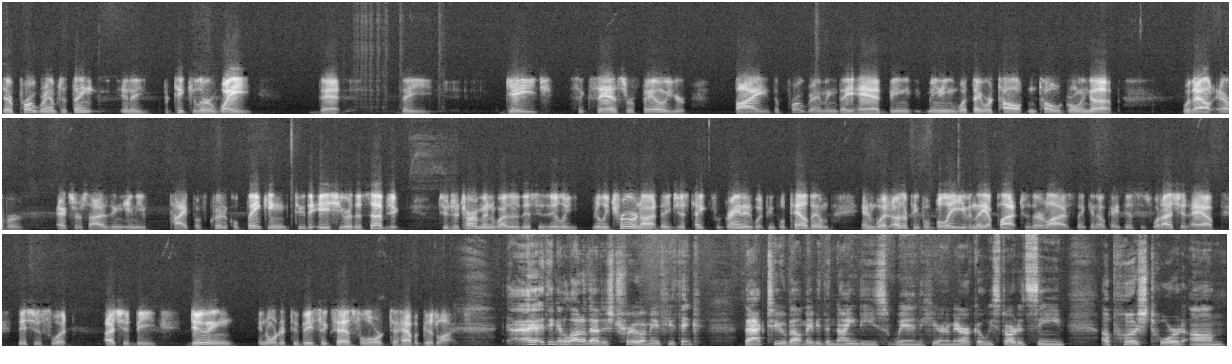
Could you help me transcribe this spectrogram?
they're programmed to think in a particular way that they gauge success or failure by the programming they had, being meaning what they were taught and told growing up, without ever exercising any type of critical thinking to the issue or the subject to determine whether this is really really true or not. They just take for granted what people tell them and what other people believe, and they apply it to their lives, thinking, okay, this is what I should have. This is what I should be doing in order to be successful or to have a good life. I, I think a lot of that is true. I mean, if you think back to about maybe the 90s when here in America we started seeing a push toward um,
